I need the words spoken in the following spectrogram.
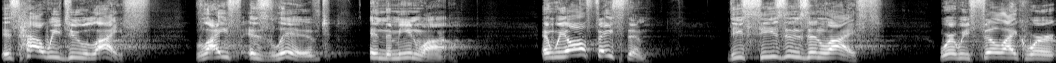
is how we do life. Life is lived in the meanwhile. And we all face them. These seasons in life where we feel like we're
